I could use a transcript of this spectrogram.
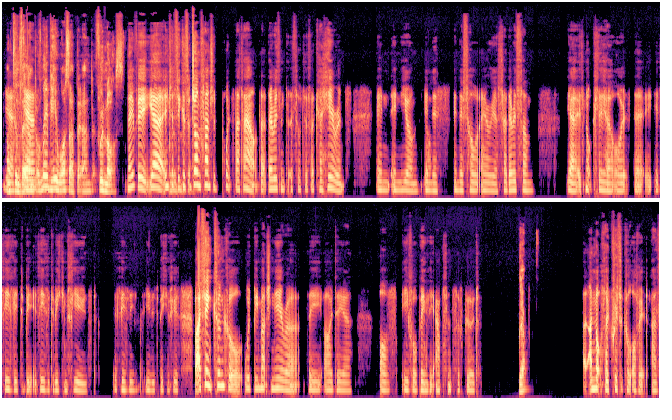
yes, until the yeah. end, or maybe he was at the end. Who knows? Maybe, yeah, interesting. Because John Sanford points that out that there isn't a sort of a coherence in in Jung in this in this whole area. So there is some, yeah, it's not clear, or it's it's easy to be it's easy to be confused. It's easy easy to be confused. But I think Kunkel would be much nearer the idea of evil being the absence of good. Yeah. And not so critical of it as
